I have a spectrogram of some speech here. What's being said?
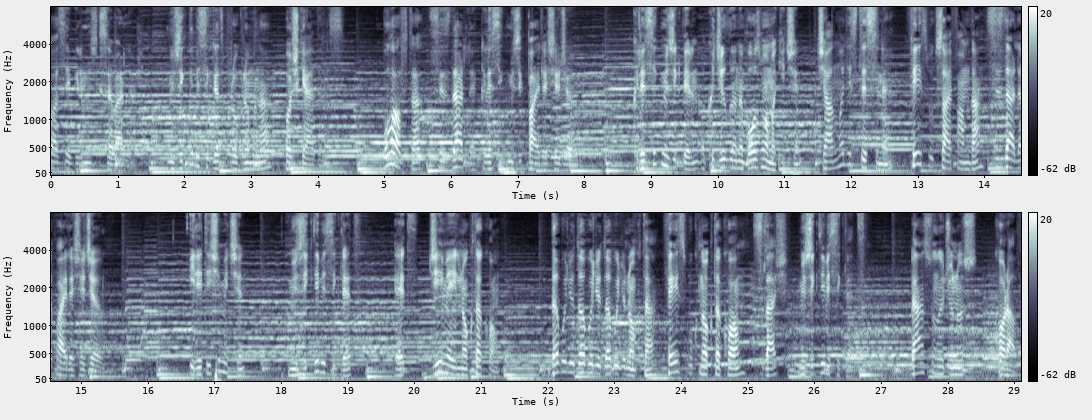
Merhaba sevgili müzikseverler. Müzikli Bisiklet programına hoş geldiniz. Bu hafta sizlerle klasik müzik paylaşacağım. Klasik müziklerin akıcılığını bozmamak için çalma listesini Facebook sayfamdan sizlerle paylaşacağım. İletişim için müziklibisiklet at gmail.com www.facebook.com slash müziklibisiklet Ben sunucunuz Koral.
